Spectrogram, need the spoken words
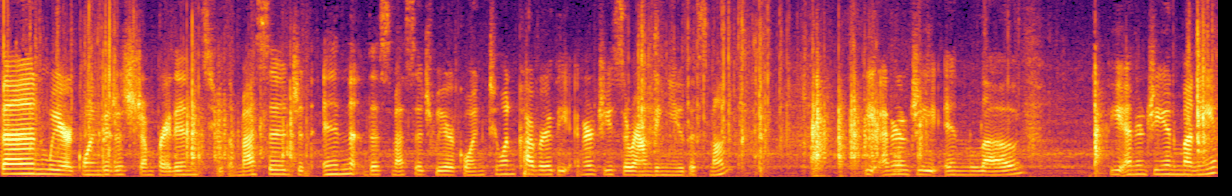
Then we are going to just jump right into the message. And in this message, we are going to uncover the energy surrounding you this month, the energy in love, the energy in money.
